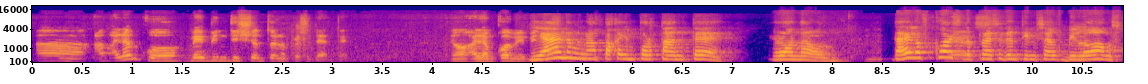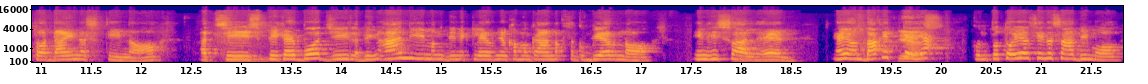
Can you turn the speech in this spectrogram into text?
ah, ang alam ko, may bindisyon to ng presidente. No, alam ko may bindisyon. Yan ang napaka-importante, Ronald. Dahil of course, the Yes. president himself belongs to a dynasty, no? At si Hmm. Speaker Boji, labing-anim ang dineclare niyang kamag-anak sa gobyerno in his salin. Ngayon, bakit Yes. kaya, kung totoo yung sinasabi mo,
